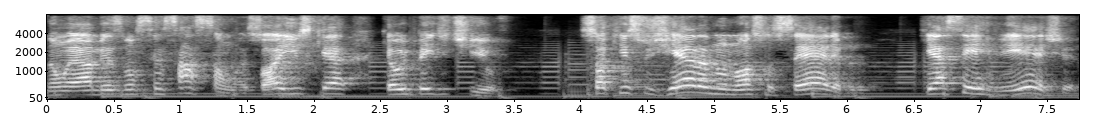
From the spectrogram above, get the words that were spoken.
não é a mesma sensação. É só isso que é, que é o impeditivo. Só que isso gera no nosso cérebro que a cerveja,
